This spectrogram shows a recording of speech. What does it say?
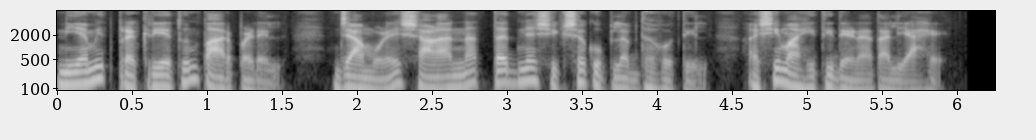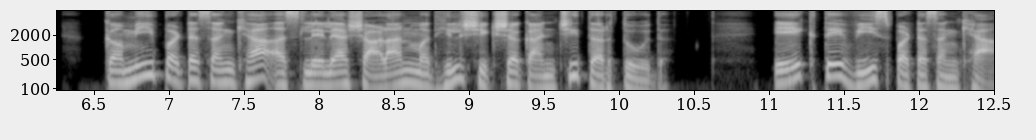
नियमित प्रक्रियेतून पार पडेल ज्यामुळे शाळांना तज्ज्ञ शिक्षक उपलब्ध होतील अशी माहिती देण्यात आली आहे. कमी पटसंख्या असलेल्या शाळांमधील शिक्षकांची तरतूद. एक ते वीस पटसंख्या.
